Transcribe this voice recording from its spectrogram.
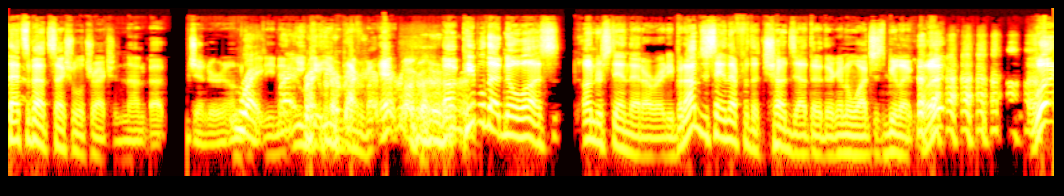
That's about sexual attraction, not about gender. Right, people that know us understand that already, but I'm just saying that for the chuds out there. They're going to watch us be like, what? what?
